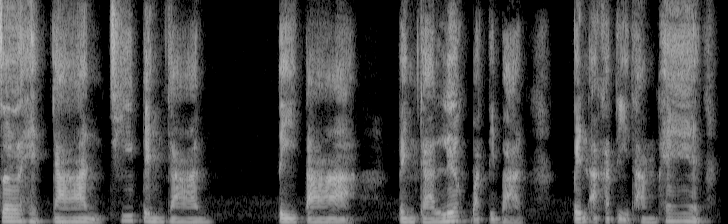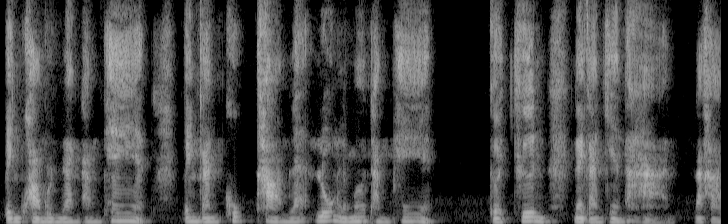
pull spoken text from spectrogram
เจอเหตุการณ์ที่เป็นการตีตา เป็นการเลือกปฏิบัติ เป็นอคติทางเพศ เป็นความรุนแรงทางเพศ เป็นการคุกคามและล่วงละเมิดทางเพศ เกิดขึ้นในการเกณฑ์ทหารนะคะ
